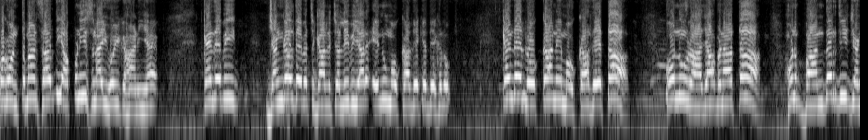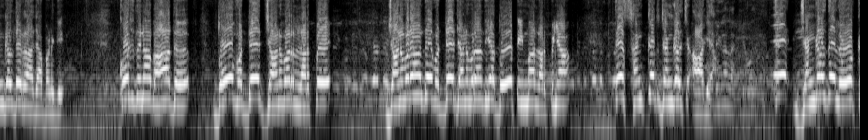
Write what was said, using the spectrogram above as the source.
ਭਗਵੰਤ ਮਾਨ ਸਾਹਿਬ ਦੀ ਆਪਣੀ ਸੁਣਾਈ ਹੋਈ ਕਹਾਣੀ ਹੈ। ਕਹਿੰਦੇ ਵੀ ਜੰਗਲ ਦੇ ਵਿੱਚ ਗੱਲ ਚੱਲੀ ਵੀ ਯਾਰ ਇਹਨੂੰ ਮੌਕਾ ਦੇ ਕੇ ਦੇਖ ਲਓ। ਕਹਿੰਦੇ ਲੋਕਾਂ ਨੇ ਮੌਕਾ ਦੇਤਾ। ਉਹਨੂੰ ਰਾਜਾ ਬਣਾਤਾ। ਹੁਣ ਬਾਂਦਰ ਜੀ ਜੰਗਲ ਦੇ ਰਾਜਾ ਬਣ ਗਏ। ਕੁਝ ਦਿਨਾਂ ਬਾਅਦ ਦੋ ਵੱਡੇ ਜਾਨਵਰ ਲੜ ਪਏ। ਜਾਨਵਰਾਂ ਦੇ ਵੱਡੇ ਜਾਨਵਰਾਂ ਦੀਆਂ ਦੋ ਟੀਮਾਂ ਲੜ ਪਈਆਂ ਤੇ ਸੰਕਟ ਜੰਗਲ 'ਚ ਆ ਗਿਆ। ਤੇ ਜੰਗਲ ਦੇ ਲੋਕ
